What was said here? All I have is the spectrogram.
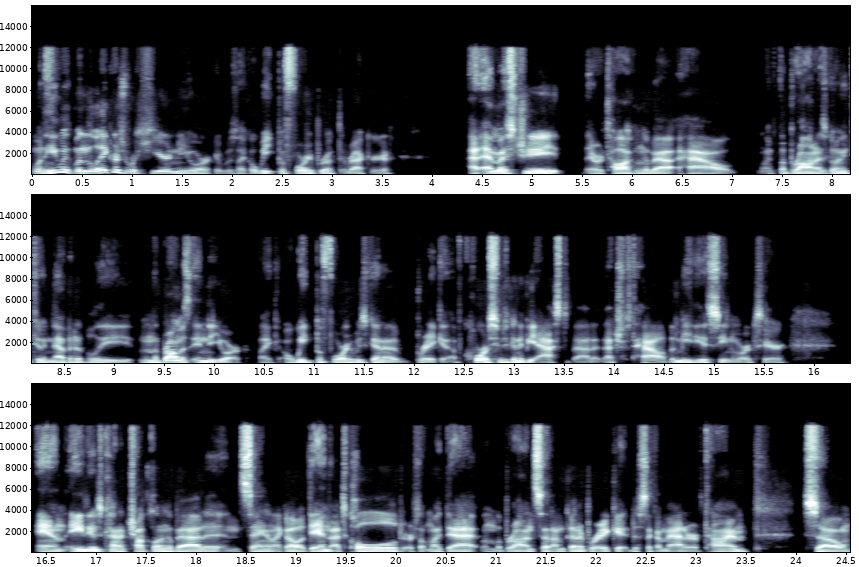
when he was when the Lakers were here in New York, it was like a week before he broke the record. At MSG, they were talking about how like LeBron is going to inevitably when LeBron was in New York, like a week before he was gonna break it. Of course, he was gonna be asked about it. That's just how the media scene works here. And AD was kind of chuckling about it and saying like, "Oh, damn, that's cold" or something like that. When LeBron said, "I'm gonna break it," just like a matter of time. So,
